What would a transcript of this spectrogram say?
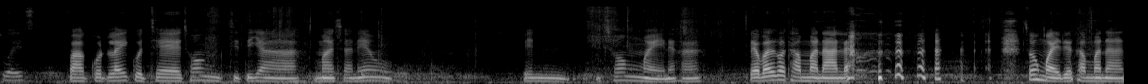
สวยฝากกดไลค์กดแชร์ช่องจิตยามาชาแนล เป็นช่องใหม่นะคะ แต่ว่าก็ทำมานานแล้ว ช่องใหม่เดี๋ยวทำมานาน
